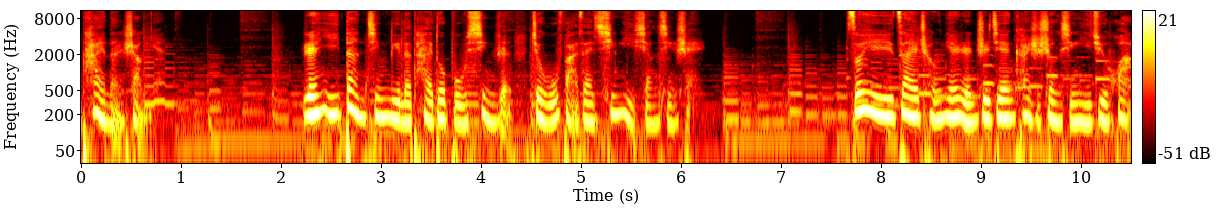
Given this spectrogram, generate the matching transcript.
太难上演。人一旦经历了太多不信任，就无法再轻易相信谁。所以在成年人之间开始盛行一句话：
